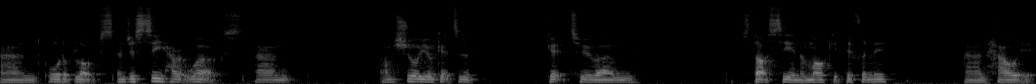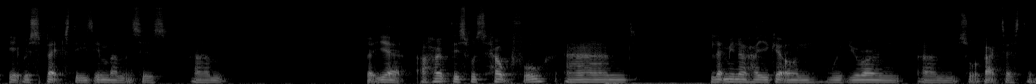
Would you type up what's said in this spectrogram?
and order blocks and just see how it works. And i'm sure you'll get to get to um, start seeing the market differently and how it, it respects these imbalances. Um, but yeah i hope this was helpful and let me know how you get on with your own um, sort of back testing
